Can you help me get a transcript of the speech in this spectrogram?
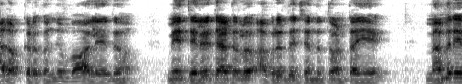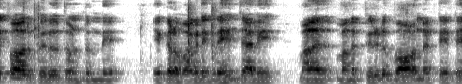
అదొక్కడ కొంచెం బాగలేదు మీ తెలివితేటలు అభివృద్ధి చెందుతూ ఉంటాయి. మెమరీ పవర్ పెరుగుతుంటుంది. ఇక్కడ ఒకటి గ్రహించాలి. మన మన పీరియడ్ బాగున్నట్టయితే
